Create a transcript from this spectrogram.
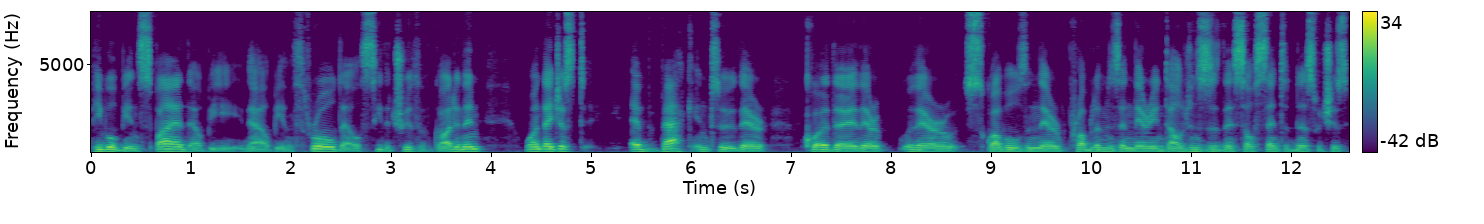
People will be inspired, they'll be they'll be enthralled, they'll see the truth of God, and then won't they just ebb back into their their their their squabbles and their problems and their indulgences, their self-centeredness, which is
